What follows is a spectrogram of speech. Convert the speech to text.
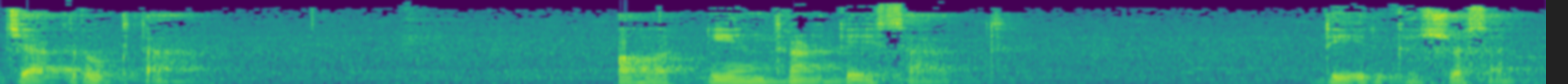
जागरूकता और नियंत्रण के साथ दीर्घ श्वसन।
